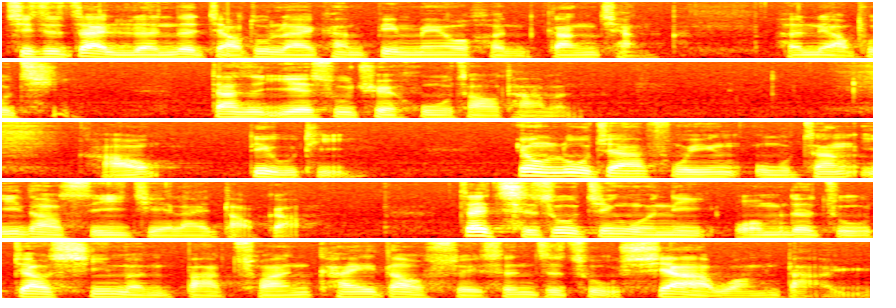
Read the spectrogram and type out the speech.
其实，在人的角度来看，并没有很刚强、很了不起，但是耶稣却呼召他们。好，第五题，用路加福音五章一到十一节来祷告。在此处经文里，我们的主叫西门把船开到水深之处下网打鱼。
